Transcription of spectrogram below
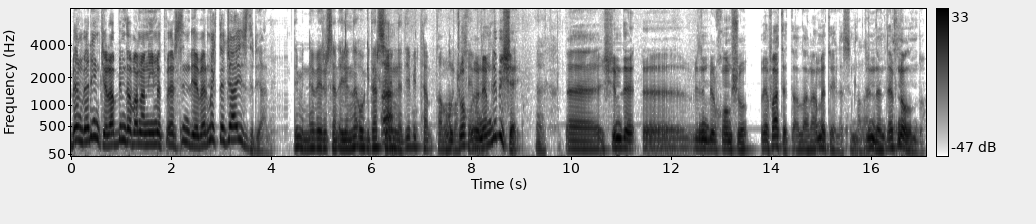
ben vereyim ki Rabbim de bana nimet versin diye vermek de caizdir yani. Değil mi? Ne verirsen elinle o gider seninle ha. diye bir tam tamlama O çok şey önemli bir şey. Evet. Ee, şimdi e, bizim bir komşu vefat etti. Allah rahmet eylesin. Allah Dünden defne olundu.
